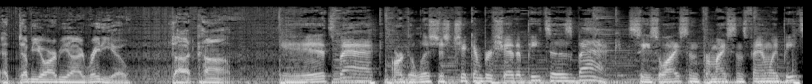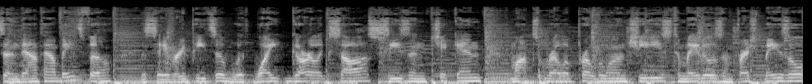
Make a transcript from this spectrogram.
at WRBIRadio.com. It's back. Our delicious chicken bruschetta pizza is back. Cecil Ison from Ison's Family Pizza in downtown Batesville. The savory pizza with white garlic sauce, seasoned chicken, mozzarella provolone cheese, tomatoes, and fresh basil,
